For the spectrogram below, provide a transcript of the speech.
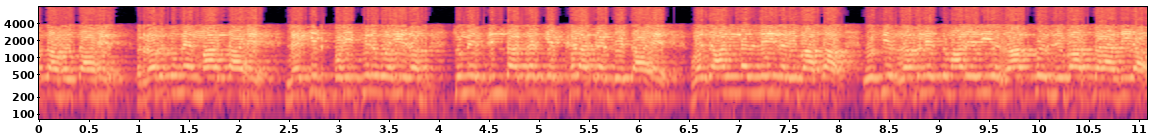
پتا ہوتا ہے۔ رب تمہیں مارتا ہے، لیکن کوئی پھر وہی رب تمہیں زندہ کر کے کھڑا کر دیتا ہے۔ وہ جان لباسا۔ اسی رب نے تمہارے لیے رات کو لباس بنا دیا۔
